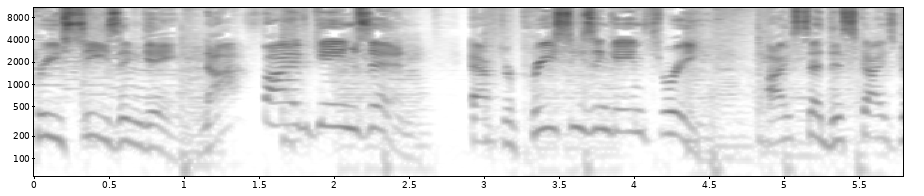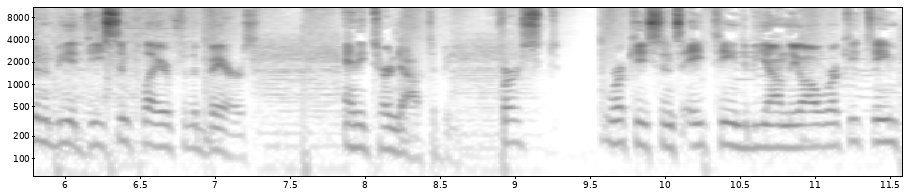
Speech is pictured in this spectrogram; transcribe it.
preseason game, not five games in, after preseason game three, I said this guy's going to be a decent player for the Bears. And he turned out to be. First rookie since 18 to be on the all rookie team.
